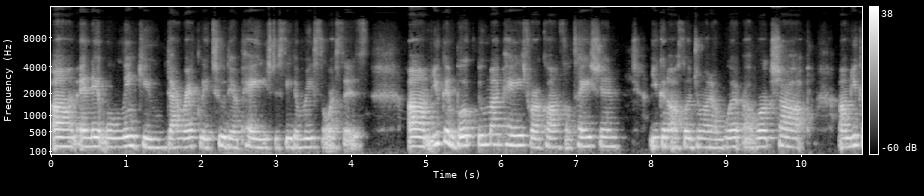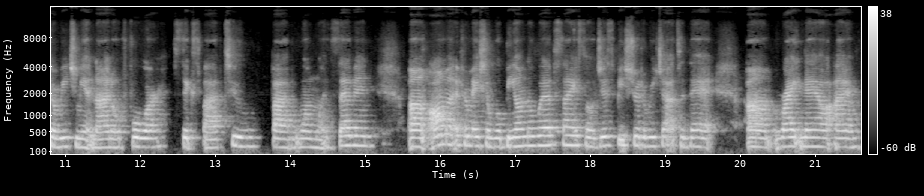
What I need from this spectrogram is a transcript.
Um, and it will link you directly to their page to see the resources. Um, you can book through my page for a consultation. You can also join a, a workshop. Um, you can reach me at 904 652 5117. Um, all my information will be on the website, so just be sure to reach out to that. Um, right now, I am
